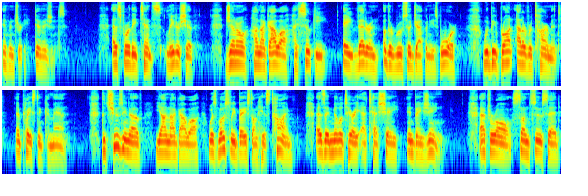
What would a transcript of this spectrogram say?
Infantry Divisions. As for the 10th's leadership, General Yanagawa Heisuke, a veteran of the Russo Japanese War, would be brought out of retirement and placed in command. The choosing of Yanagawa was mostly based on his time as a military attache in Beijing. After all, Sun Tzu said,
